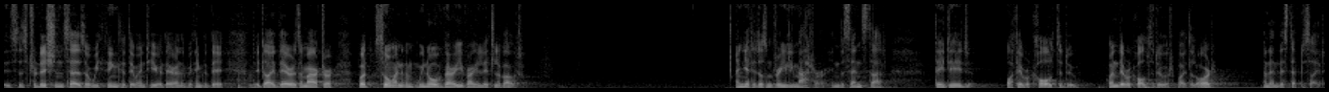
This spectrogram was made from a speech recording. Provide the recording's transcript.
it's as tradition says, or we think that they went here, there, and we think that they, they died there as a martyr. But so many of them we know very, very little about. And yet it doesn't really matter in the sense that they did what they were called to do when they were called to do it by the Lord, and then they stepped aside.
